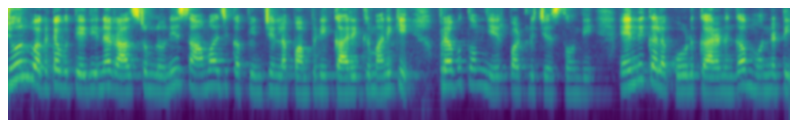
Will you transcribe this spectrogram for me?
జూన్ ఒకటవ తేదీన రాష్ట్రంలోని సామాజిక పింఛన్ల పంపిణీ కార్యక్రమానికి ప్రభుత్వం ఏర్పాట్లు చేస్తోంది. ఎన్నికల కోడ్ కారణంగా మొన్నటి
